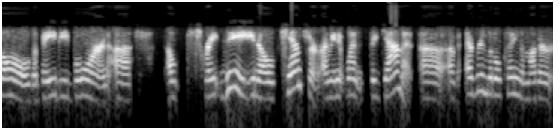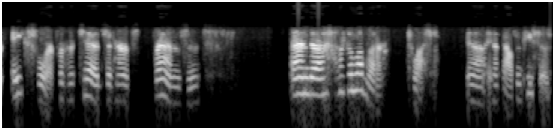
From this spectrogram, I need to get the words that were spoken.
sold, a baby born, uh, a scraped knee, you know, cancer. I mean, it went the gamut uh, of every little thing a mother aches for for her kids and her friends, and and uh, like a love letter to us in a, in a thousand pieces.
